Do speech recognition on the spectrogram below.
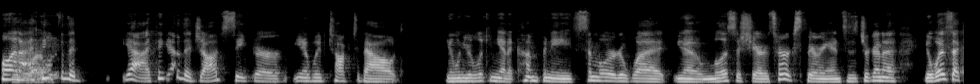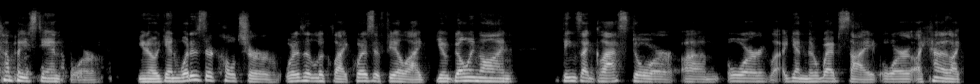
Well, and I think for the, yeah, I think yeah. for the job seeker, you know, we've talked about, you know, when you're looking at a company similar to what, you know, Melissa shares her experience is you're going to, you know, what does that company stand for? you know again what is their culture what does it look like what does it feel like you know going on things like glassdoor um, or again their website or like kind of like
